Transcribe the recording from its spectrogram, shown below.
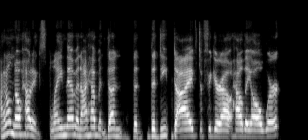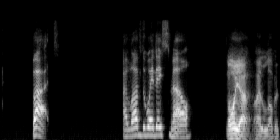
I don't know how to explain them, and I haven't done the the deep dive to figure out how they all work, but I love the way they smell. Oh yeah, I love it.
